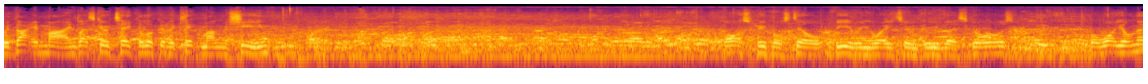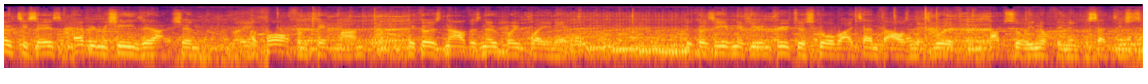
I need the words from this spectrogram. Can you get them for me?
With that in mind, let's go take a look at the Kickman machine. Lots of people still beavering away to improve their scores. But what you'll notice is every machine's in action apart from Kickman because now there's no point playing it because even if you improved your score by 10,000 it's worth absolutely nothing in percentage terms.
